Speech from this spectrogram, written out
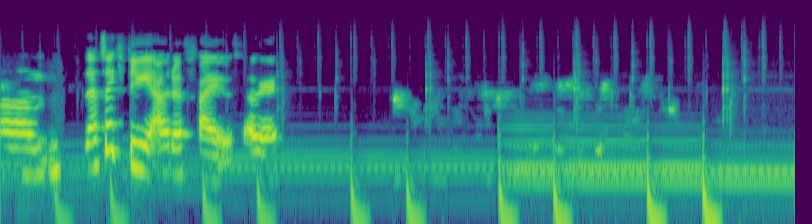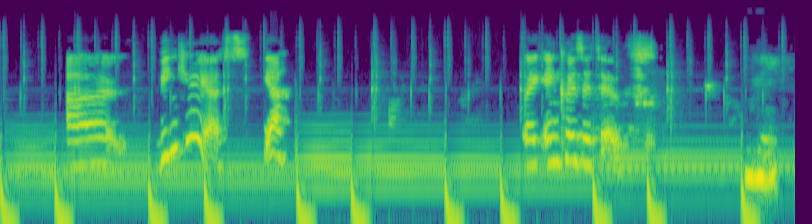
Um, that's like three out of five. Okay. Uh, being curious. Yeah. Like inquisitive. Mhm.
